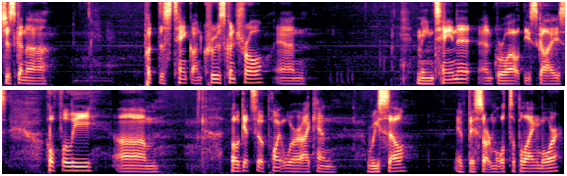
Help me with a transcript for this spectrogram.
just gonna put this tank on cruise control and maintain it and grow out these guys. Hopefully, um, it'll get to a point where I can resell if they start multiplying more.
